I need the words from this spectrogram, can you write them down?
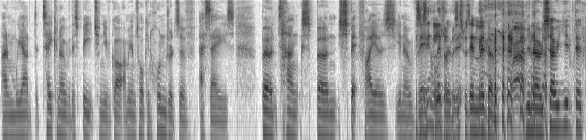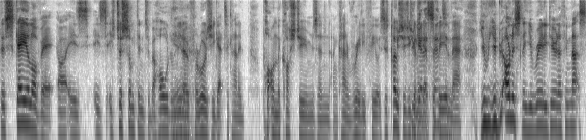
and we had taken over this beach, and you've got, I mean, I'm talking hundreds of essays. Burnt tanks, burnt Spitfires, you know. This is in Lytham, This it? was in Lytham. You know, so you, the the scale of it uh, is is is just something to behold. And you know, for us, you get to kind of put on the costumes and, and kind of really feel it's as close as you're you going to get get, to being there. You you honestly, you really do, and I think that's.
